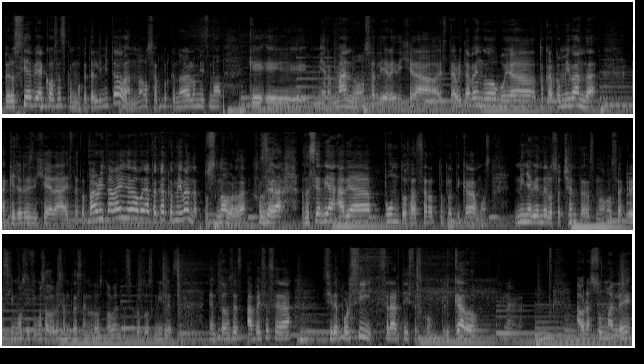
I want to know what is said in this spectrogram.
pero sí había cosas como que te limitaban, ¿no? O sea, porque no era lo mismo que eh, mi hermano saliera y dijera, este, ahorita vengo, voy a tocar con mi banda, a que yo les dijera, este, papá, ahorita vengo, voy a tocar con mi banda. Pues no, ¿verdad? O sea, o sea sí había, había puntos, hace rato platicábamos, niña bien de los ochentas, ¿no? O sea, crecimos y fuimos adolescentes en los noventas y los dos miles. Entonces, a veces era, si de por sí ser artista es complicado, Claro. ahora súmale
